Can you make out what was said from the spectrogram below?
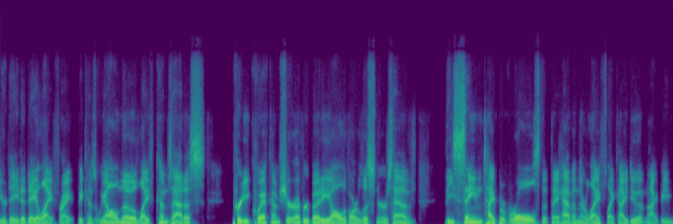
Your day to day life, right? Because we all know life comes at us pretty quick. I'm sure everybody, all of our listeners have these same type of roles that they have in their life, like I do. It might be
